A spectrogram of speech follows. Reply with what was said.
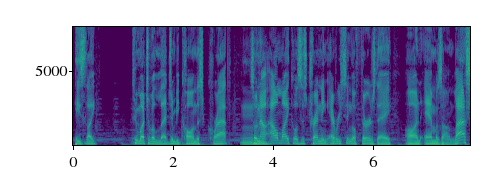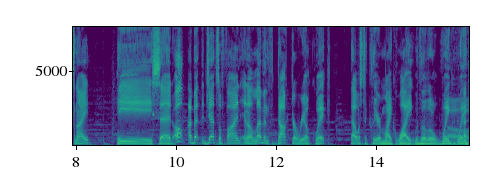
he's like too much of a legend be calling this crap. So Mhm. now Al Michaels is trending every single Thursday on Amazon. Last night, he said, Oh, I bet the Jets will find an 11th doctor real quick. That was to clear Mike White with a little wink, Oh, wink.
